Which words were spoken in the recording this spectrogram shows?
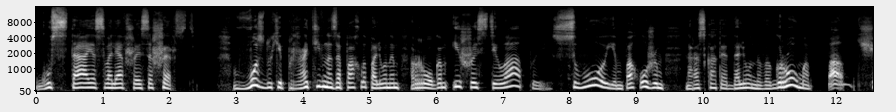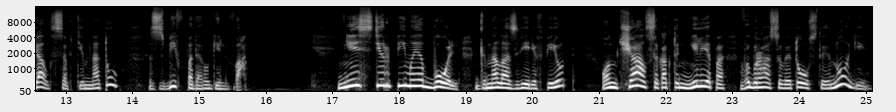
густая свалявшаяся шерсть. В воздухе противно запахло паленым рогом, и шестилапый, своим, похожим на раскаты отдаленного грома, помчался в темноту, сбив по дороге льва. Нестерпимая боль гнала зверя вперед, он мчался как-то нелепо, выбрасывая толстые ноги,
